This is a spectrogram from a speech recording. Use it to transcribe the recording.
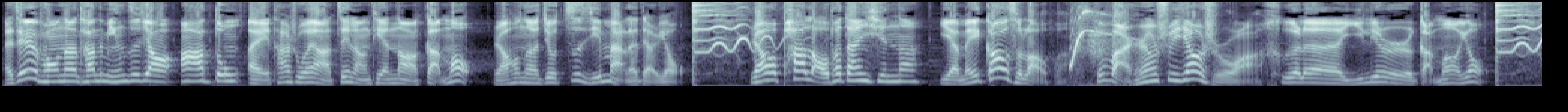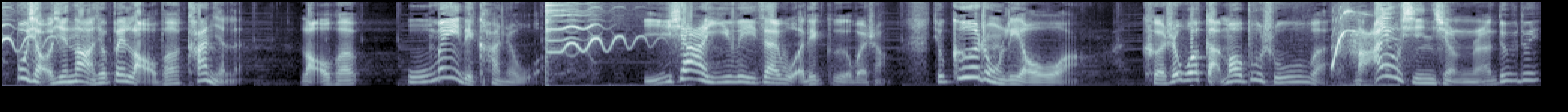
哎，这位朋友呢，他的名字叫阿东，哎，他说呀，这两天呢，感冒，然后呢就自己买了点药，然后怕老婆担心呢，也没告诉老婆，就晚上睡觉时候啊，喝了一粒感冒药。不小心呐，就被老婆看见了，老婆。妩媚的看着我，一下依偎在我的胳膊上，就各种撩啊。可是我感冒不舒服啊，哪有心情啊，对不对？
